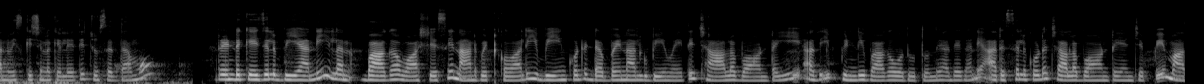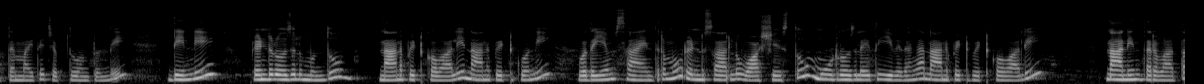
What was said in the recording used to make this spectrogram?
అన్విస్ కిచెన్లోకి వెళ్ళి అయితే చూసేద్దాము. రెండు కేజీల బియ్యాన్ని ఇలా బాగా వాష్ చేసి నానబెట్టుకోవాలి ఈ బియ్యం కూడా డెబ్బై నాలుగు బియ్యం అయితే చాలా బాగుంటాయి. అది పిండి బాగా వదుగుతుంది అదే కానీ అరిసెలు కూడా చాలా బాగుంటాయి అని చెప్పి మా అత్తమ్మ అయితే చెప్తూ ఉంటుంది. దీన్ని రెండు రోజుల ముందు నానపెట్టుకోవాలి. నానపెట్టుకొని ఉదయం సాయంత్రము రెండుసార్లు వాష్ చేస్తూ మూడు రోజులైతే ఈ విధంగా నానపెట్టి పెట్టుకోవాలి. నానిన తర్వాత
